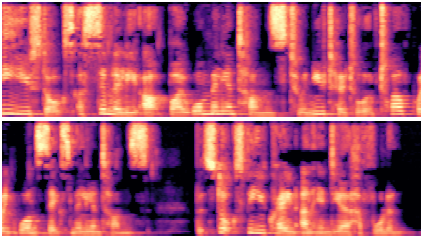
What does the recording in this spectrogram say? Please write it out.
EU stocks are similarly up by 1 million tonnes to a new total of 12.16 million tonnes, but stocks for Ukraine and India have fallen.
